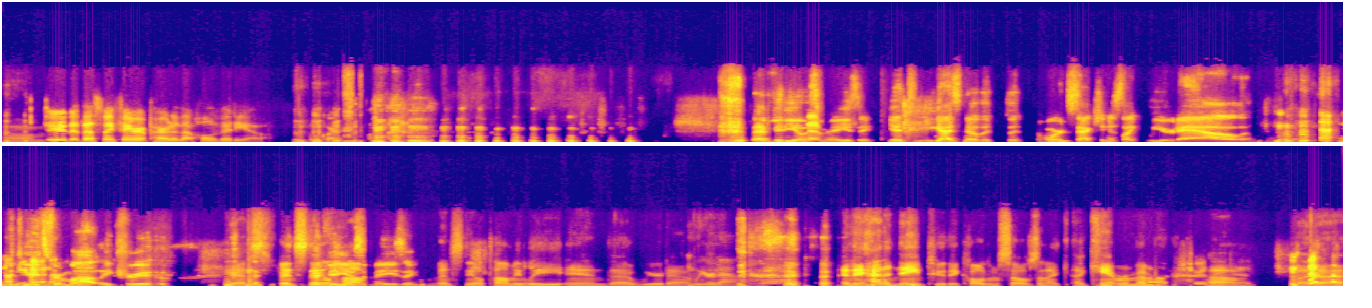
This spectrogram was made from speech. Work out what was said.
Um, Dude, that's my favorite part of that whole video. Of course. that video is amazing. Yeah, you guys know that the horn section is like Weird Al and the dudes from Motley Crue. Yes, Vince Neil. that video is amazing. Vince Neil, Tommy Lee, and uh, Weird Al. Weird Al. and they had a name too. They called themselves, and I I can't remember. Oh, sure um, but uh,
